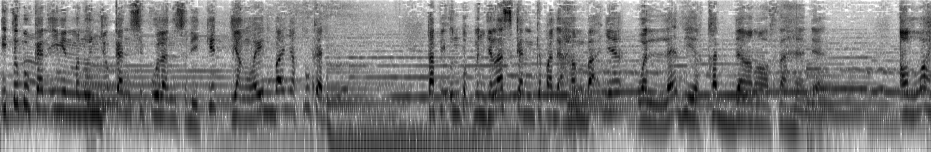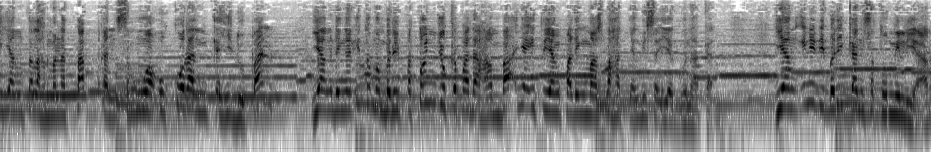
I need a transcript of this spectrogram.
itu bukan ingin menunjukkan si fulan sedikit, yang lain banyak bukan. Tapi untuk menjelaskan kepada hambanya, walladzi qaddara fahada. Allah yang telah menetapkan semua ukuran kehidupan, yang dengan itu memberi petunjuk kepada hambanya itu yang paling maslahat yang bisa ia gunakan. Yang ini diberikan satu miliar,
